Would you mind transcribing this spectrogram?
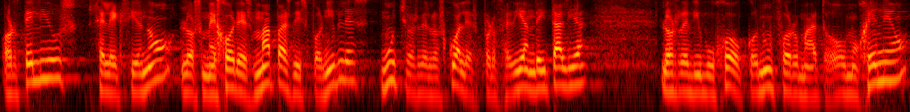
Ortelius seleccionó los mejores mapas disponibles, muchos de los cuales procedían de Italia, los redibujó con un formato homogéneo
